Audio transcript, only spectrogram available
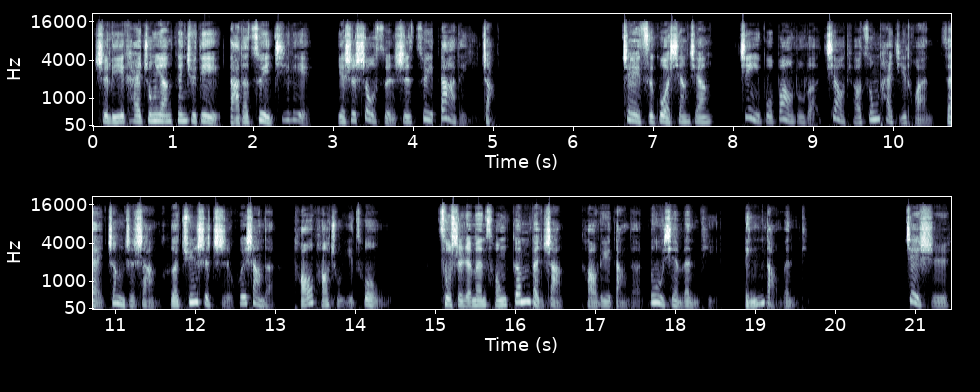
是离开中央根据地打得最激烈，也是受损失最大的一仗。这次过湘江，进一步暴露了教条宗派集团在政治上和军事指挥上的逃跑主义错误，促使人们从根本上考虑党的路线问题、领导问题。这时，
